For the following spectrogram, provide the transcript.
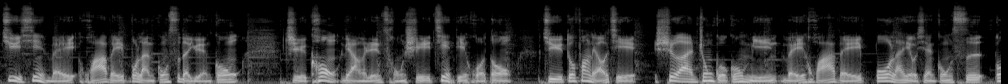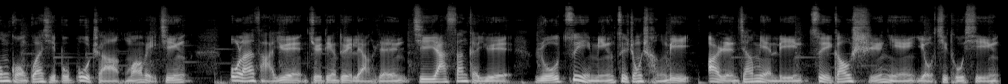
据信为华为波兰公司的员工，指控两人从事间谍活动。据多方了解，涉案中国公民为华为波兰有限公司公共关系部部长王伟京。波兰法院决定对两人羁押三个月，如罪名最终成立，二人将面临最高十年有期徒刑。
